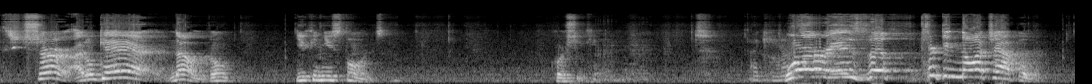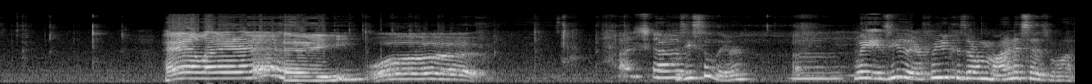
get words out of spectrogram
sure, I don't care. No, don't. You can use thorns. Of course you can. I can't. Where is the freaking notch apple? Hey, lady. What? Is he still there? Uh, Wait, is he there for you? Because on mine it says one.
